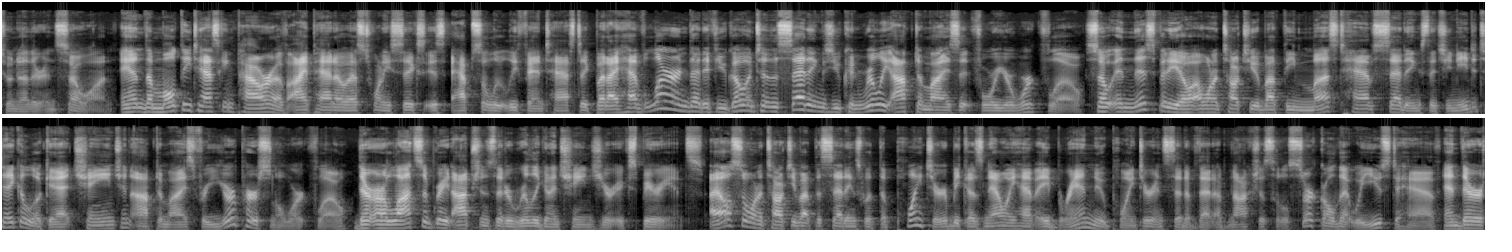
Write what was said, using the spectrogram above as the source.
to another, and so on. And the multitasking power of iPad OS 26 is absolutely fantastic, but I have learned that if you go into the settings, you can really optimize it for your workflow. So in this video, I want to talk to you about the must-have settings that you need to take a look at, change, and optimize for your personal workflow. There are lots of great options that are really going to change your experience. I also want to talk to you about the settings with the pointer because now we have a brand new pointer instead of that obnoxious little circle that we used to have. And there are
